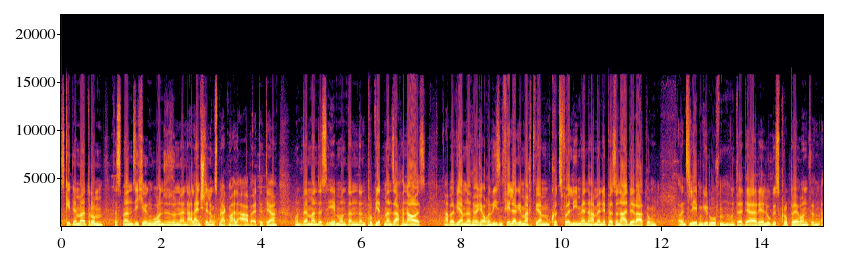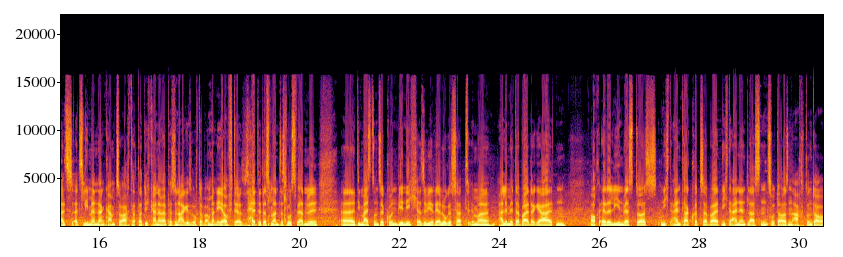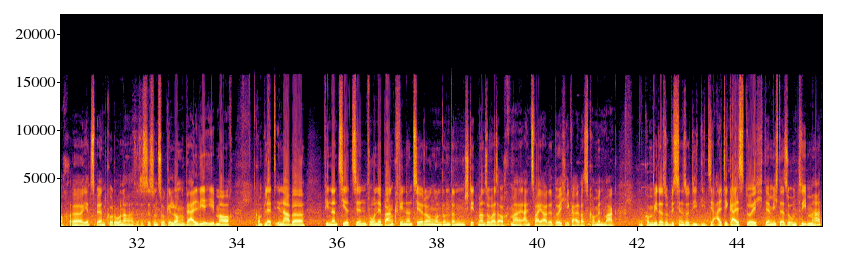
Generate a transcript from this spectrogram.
Es geht immer darum, dass man sich irgendwo so ein Alleinstellungsmerkmal erarbeitet, ja. Und wenn man das eben und dann, dann probiert man Sachen aus. Aber wir haben natürlich auch einen riesen Fehler gemacht. Wir haben kurz vor Lehman haben wir eine Personalberatung ins Leben gerufen unter der Realogis-Gruppe und als, als Lehman dann kam zu acht, hat natürlich keiner mehr Personal gesucht. Da war man eher auf der Seite, dass man das loswerden will. Äh, die meisten unserer Kunden, wir nicht. Also wir Realogis hat immer alle Mitarbeiter gehalten auch RLI Investors, nicht einen Tag Kurzarbeit, nicht einen entlassen, 2008 und auch äh, jetzt während Corona. Also das ist uns so gelungen, weil wir eben auch komplett Inhaber finanziert sind, ohne Bankfinanzierung und, und dann steht man sowas auch mal ein, zwei Jahre durch, egal was kommen mag. Dann kommt wieder so ein bisschen so die, die, der alte Geist durch, der mich da so umtrieben hat.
